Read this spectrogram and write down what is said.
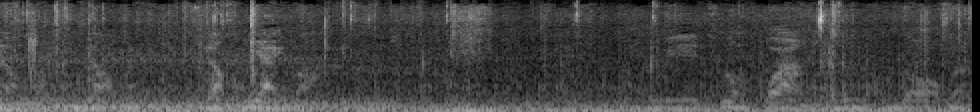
ดอกดอกดอกใหญ่กว่า มีช่วงกว้างของดอกอะ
